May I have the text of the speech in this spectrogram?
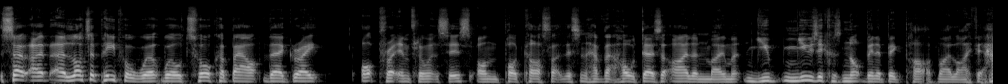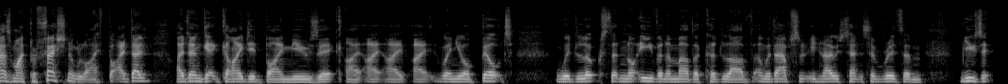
So, a lot of people will, will talk about their great opera influences on podcasts like this and have that whole desert island moment. You, music has not been a big part of my life. It has my professional life, but I don't I don't get guided by music. I I, I, I when you're built with looks that not even a mother could love and with absolutely no sense of rhythm, music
